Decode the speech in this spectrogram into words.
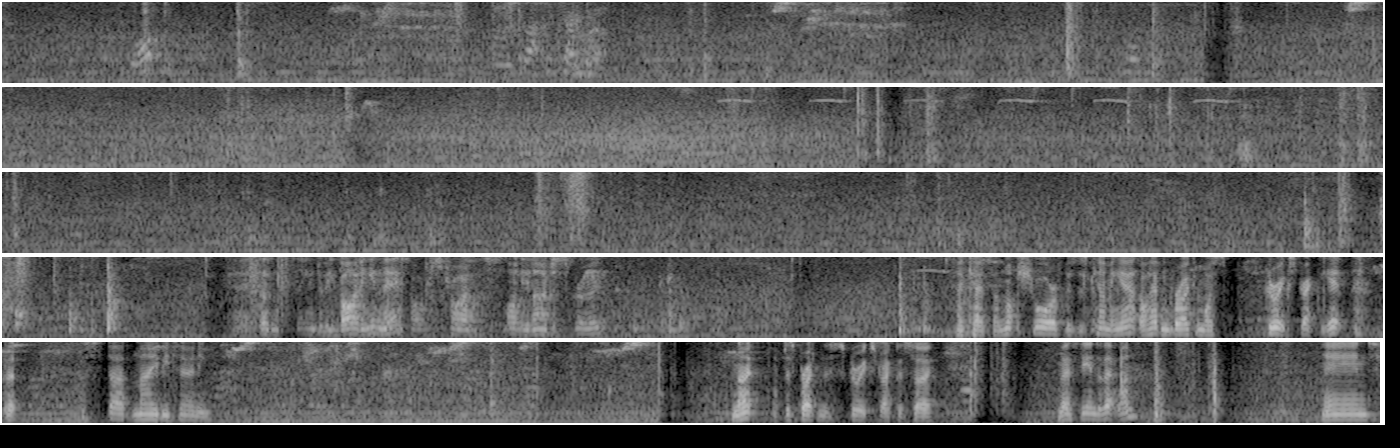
Doesn't seem to be biting in there, so I'll just try a slightly larger screw. Okay, so I'm not sure if this is coming out. I haven't broken my screw extractor yet, but the stud may be turning. No, I've just broken the screw extractor, so that's the end of that one. And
